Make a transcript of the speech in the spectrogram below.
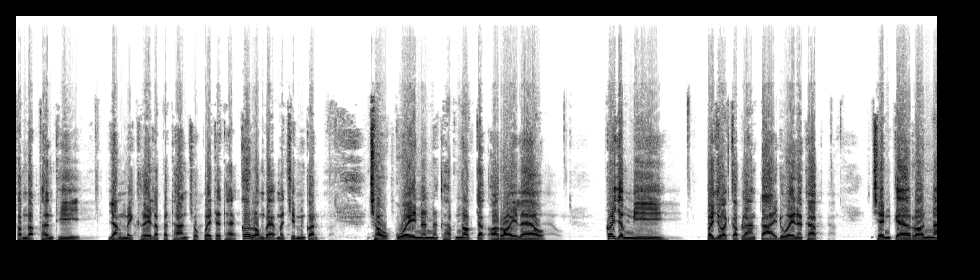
สำหรับท่านที่ ยังไม่เคยรับประทานเฉาก๊วยแท้ๆก็ลองแวะมาชิมมันก่อนเฉาก๊วยนั้นนะครับ นอกจากอร่อยแล้ว ก็ยังมีประโยชน์กับร่างกายด้วยนะครับ เช่นแก้ร้อนใน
